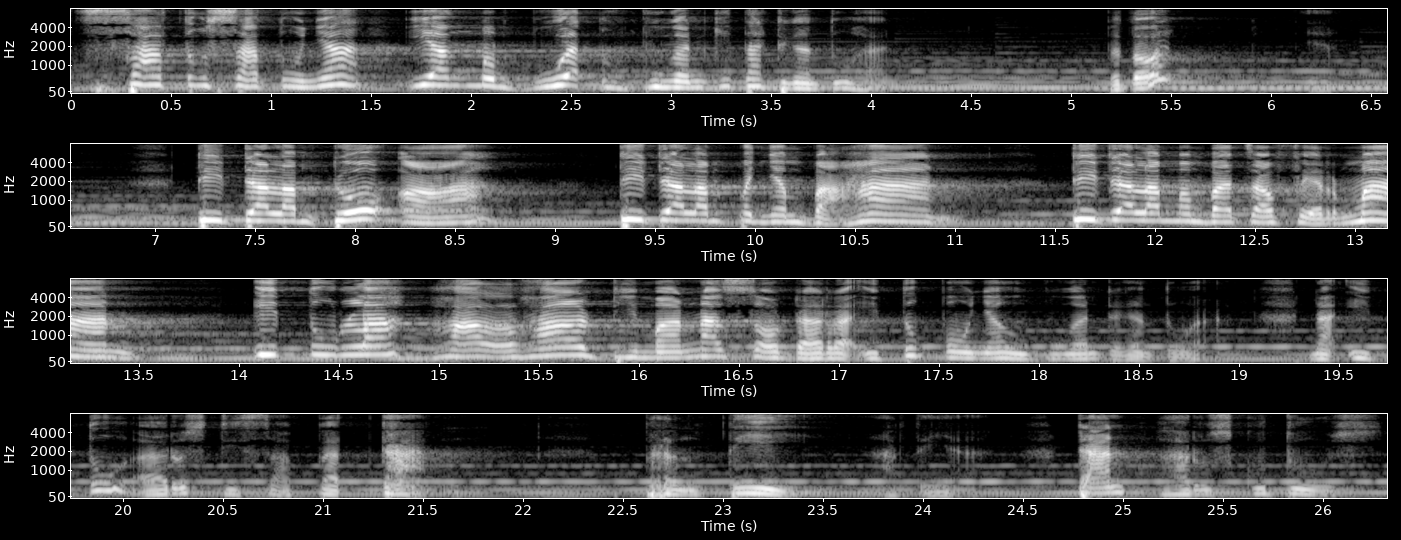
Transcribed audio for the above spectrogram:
satu-satunya yang membuat hubungan kita dengan Tuhan. Betul? Ya. Di dalam doa, di dalam penyembahan, di dalam membaca firman, Itulah hal-hal di mana saudara itu punya hubungan dengan Tuhan. Nah itu harus disabatkan. Berhenti artinya. Dan harus kudus.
